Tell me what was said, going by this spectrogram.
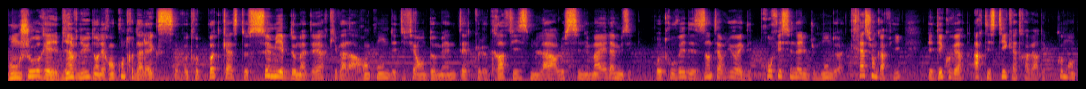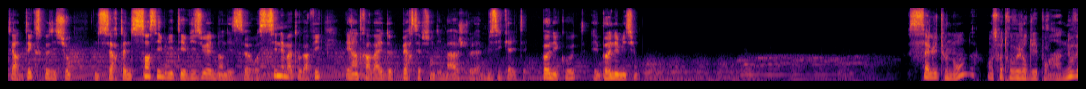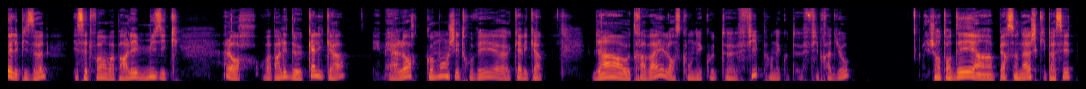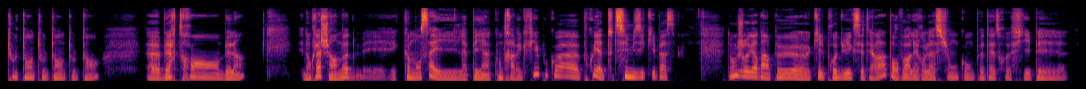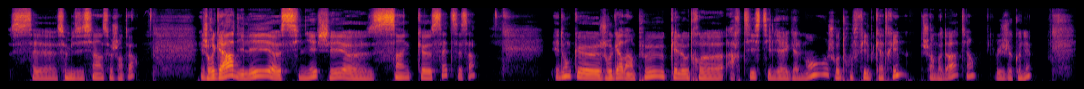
Bonjour et bienvenue dans les Rencontres d'Alex, votre podcast semi-hebdomadaire qui va à la rencontre des différents domaines tels que le graphisme, l'art, le cinéma et la musique. Retrouvez des interviews avec des professionnels du monde de la création graphique, des découvertes artistiques à travers des commentaires d'exposition, une certaine sensibilité visuelle dans des œuvres cinématographiques et un travail de perception d'image de la musicalité. Bonne écoute et bonne émission. Salut tout le monde, on se retrouve aujourd'hui pour un nouvel épisode, et cette fois on va parler musique. Alors, on va parler de Kalika, mais alors comment j'ai trouvé euh, Kalika? Bien au travail, lorsqu'on écoute euh, FIP, on écoute euh, FIP Radio, j'entendais un personnage qui passait tout le temps, tout le temps, tout le temps, Bertrand Belin. Et donc là, je suis en mode, mais comment ça Il a payé un contrat avec FIP ou quoi? Pourquoi il y a toutes ces musiques qui passent? Donc je regarde un peu euh, qui le produit, etc., pour voir les relations qu'ont peut-être Fip et ce, musicien, ce chanteur. Et je regarde, il est euh, signé chez 5-7, euh, c'est ça? Et donc je regarde un peu quel autre artiste il y a également. Je retrouve Philippe Catherine, je suis en mode ah tiens, lui je le connais.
